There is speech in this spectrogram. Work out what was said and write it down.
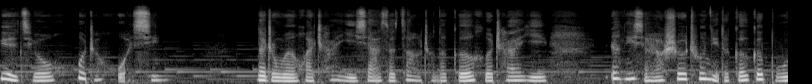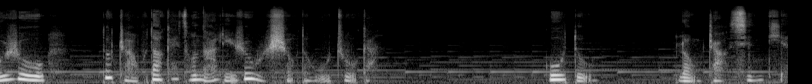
月球或者火星，那种文化差异下所造成的隔阂差异。让你想要说出你的格格不入，都找不到该从哪里入手的无助感。孤独笼罩心田。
